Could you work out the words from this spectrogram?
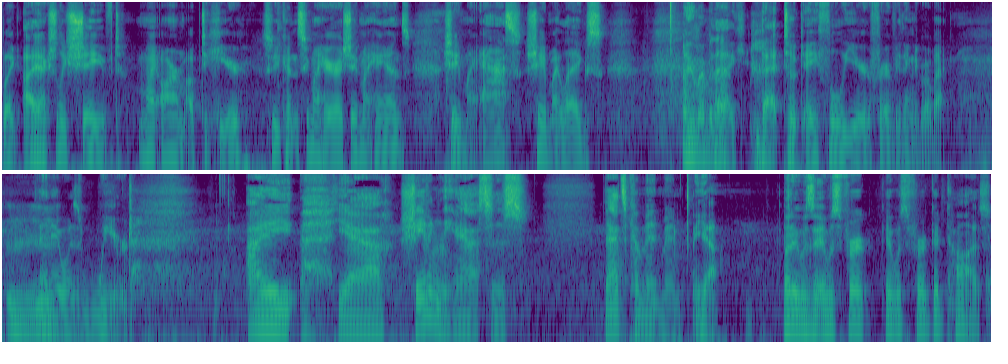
like I actually shaved my arm up to here, so you couldn't see my hair. I shaved my hands, shaved my ass, shaved my legs. I remember that. Like that took a full year for everything to grow back, and it was weird. I, yeah, shaving the ass is that's commitment. Yeah, but it was it was for it was for a good cause.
